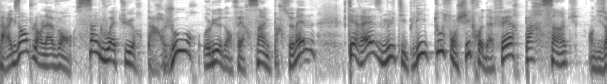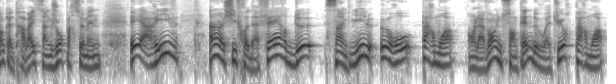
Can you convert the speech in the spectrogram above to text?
Par exemple, en lavant 5 voitures par jour, au lieu d'en faire 5 par semaine, Thérèse multiplie tout son chiffre d'affaires par 5, en disant qu'elle travaille 5 jours par semaine, et arrive à un chiffre d'affaires de 5000 euros par mois, en lavant une centaine de voitures par mois.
